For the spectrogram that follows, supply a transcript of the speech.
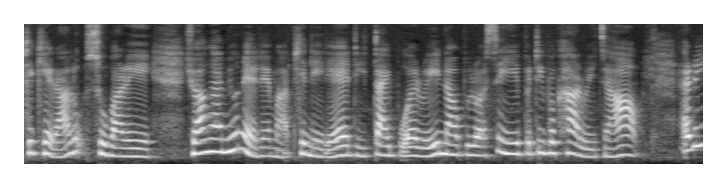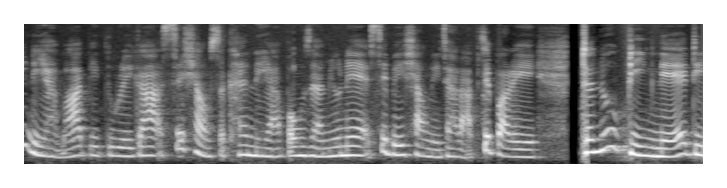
ဖြစ်ခဲ့တာလို့ဆိုပါတယ်။ရွာငံမြို့နယ်ထဲမှာဖြစ်နေတဲ့ဒီတိုက်ပွဲတွေနောက်ပြီးတော့စစ်ရေးပဋိပက္ခတွေကြောင့်အဲ့ဒီနေရာမှာပြည်သူတွေကစစ်ရှောင်စခန်းနေရာပုံစံမျိုးနဲ့စစ်ဘေးရှောင်နေကြတာဖြစ်ပါတယ်။ဒနုပြည်နယ်ဒီ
